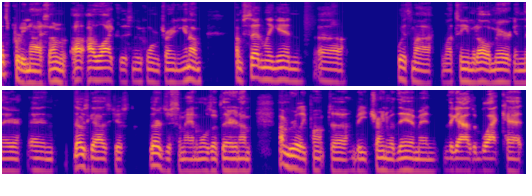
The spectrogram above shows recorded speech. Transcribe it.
that's pretty nice. I'm I, I like this new form of training, and I'm I'm settling in uh, with my my team at All American there, and those guys just they're just some animals up there, and I'm I'm really pumped to be training with them and the guys at Black Cat.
